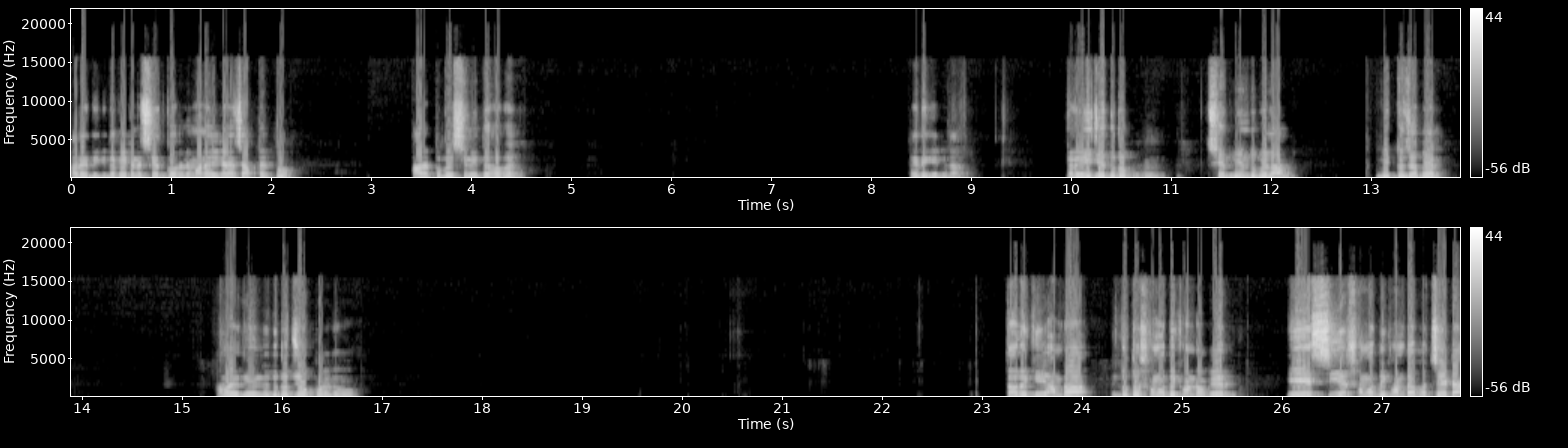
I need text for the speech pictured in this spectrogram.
আর এদিকে। দেখো এখানে ছেদ করেনি মানে এখানে চাপটা একটু, আর একটু বেশি নিতে হবে। এদিকে নিলাম। তাহলে এই যে দুটো ছেদ বিন্দু পেলাম, বৃত্তচাপের আমরা এই বিন্দু দুটো যোগ করে দেবো। তাহলে কি আমরা দুটো সমদ্বিখণ্ডকের এ, সি এর সমদ্বিখণ্ডক হচ্ছে এটা,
